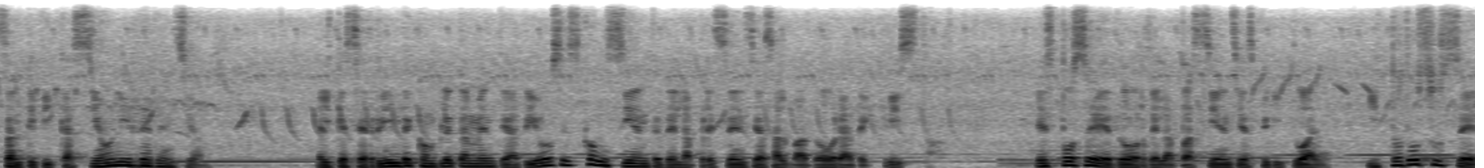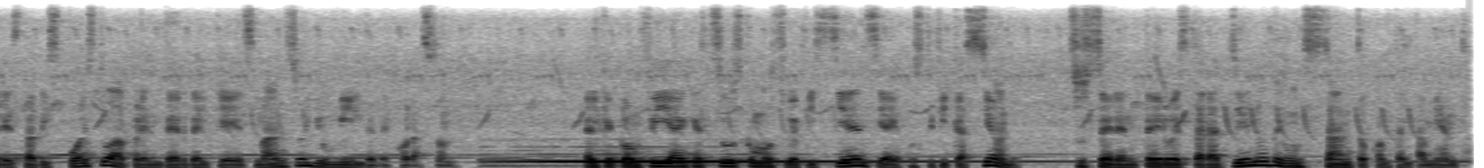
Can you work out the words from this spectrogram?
santificación y redención. El que se rinde completamente a Dios es consciente de la presencia salvadora de Cristo. Es poseedor de la paciencia espiritual y todo su ser está dispuesto a aprender del que es manso y humilde de corazón. El que confía en Jesús como su eficiencia y justificación su ser entero estará lleno de un santo contentamiento.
